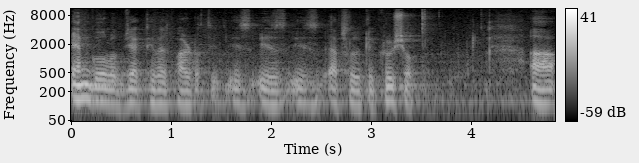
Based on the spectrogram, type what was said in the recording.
end goal objective as part of it is, is, is absolutely crucial. Uh,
